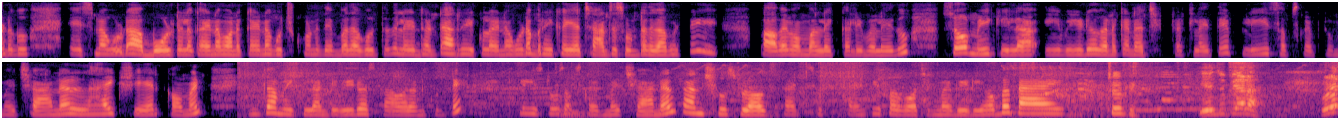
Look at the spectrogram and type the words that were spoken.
అడుగు ఏసినా కూడా ఆ బోల్టులకైనా మనకైనా గుచ్చుకొని దెబ్బ తగులుతది. లేదంటే ఆ రేకులైనా కూడా బ్రేక్ అయ్యే ఛాన్సెస్ ఉంటది కాబట్టి బాబాయ్ మమ్మల్ని ఎక్కనివ్వలేదు. సో, మీకు ఇలా ఈ వీడియో గనక నచ్చినట్లయితే please subscribe to my channel. Like, share, comment. ఇంకా మీకు ఇలాంటి వీడియోస్ కావాలనుకుంటే please do subscribe my channel and shoes vlogs. Thanks you thank you for watching my video. Bye bye. చూపి ఏం చూపియాలా? చూడే.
